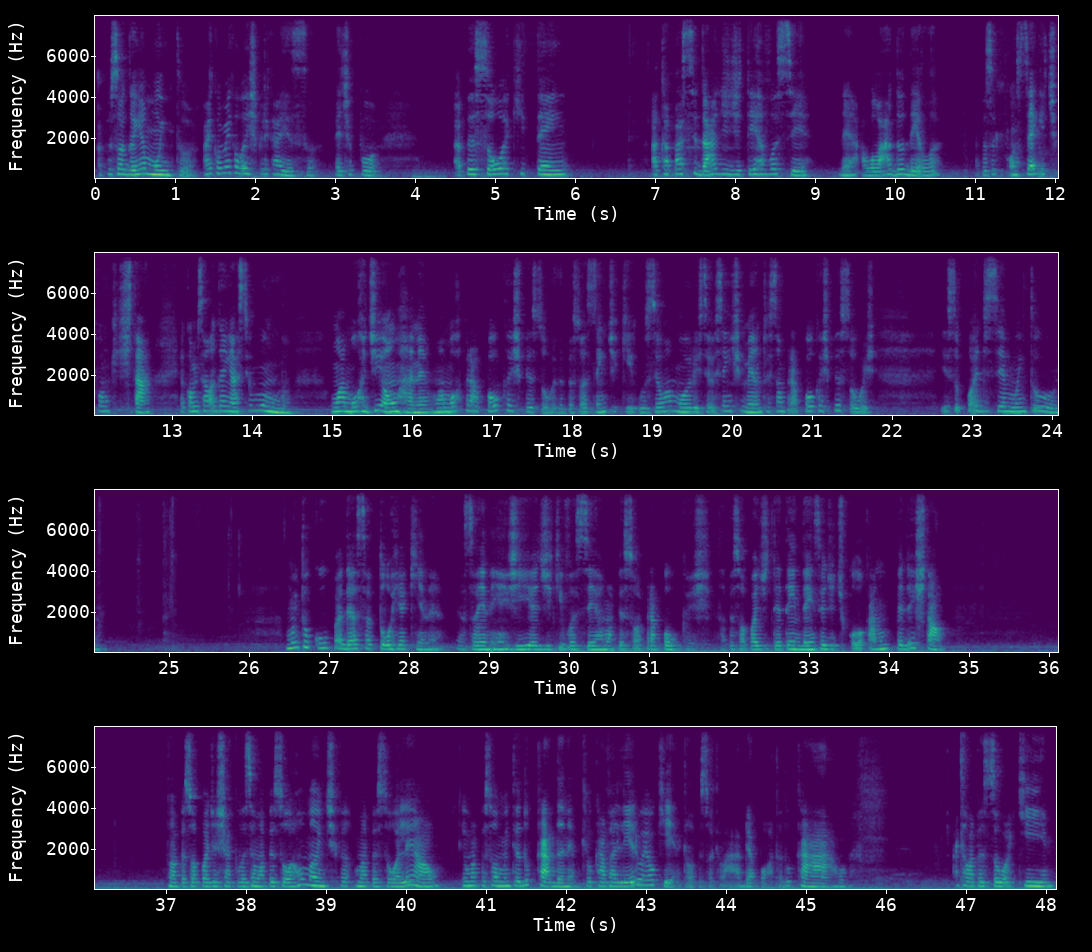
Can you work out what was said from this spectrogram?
a pessoa ganha muito. Aí como é que eu vou explicar isso? É tipo, a pessoa que tem a capacidade de ter você, né, ao lado dela, a pessoa que consegue te conquistar, é como se ela ganhasse o mundo. Um amor de honra, né? Um amor para poucas pessoas. A pessoa sente que o seu amor, os seus sentimentos são para poucas pessoas. Isso pode ser muito muito culpa dessa torre aqui, né? Essa energia de que você é uma pessoa para poucas. Essa pessoa pode ter tendência de te colocar num pedestal. Então, a pessoa pode achar que você é uma pessoa romântica, uma pessoa leal e uma pessoa muito educada, né? Porque o cavaleiro é o quê? Aquela pessoa que ela abre a porta do carro, aquela pessoa que,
